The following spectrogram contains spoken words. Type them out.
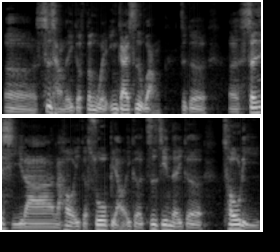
呃市场的一个氛围，应该是往这个。呃，升息啦，然后一个缩表，一个资金的一个抽离，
